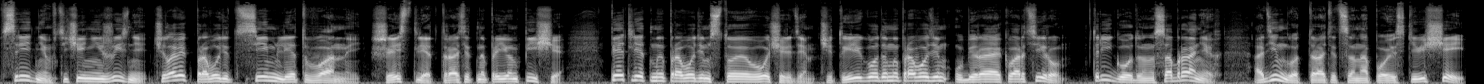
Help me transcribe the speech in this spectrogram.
в среднем в течение жизни человек проводит 7 лет в ванной, 6 лет тратит на прием пищи, 5 лет мы проводим стоя в очереди, 4 года мы проводим, убирая квартиру, 3 года на собраниях, 1 год тратится на поиски вещей,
